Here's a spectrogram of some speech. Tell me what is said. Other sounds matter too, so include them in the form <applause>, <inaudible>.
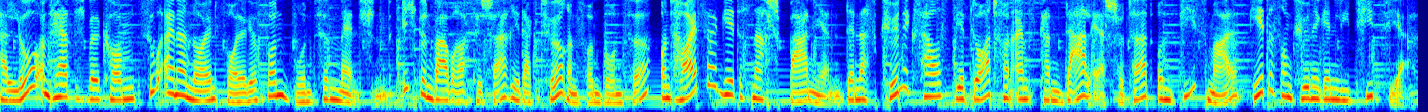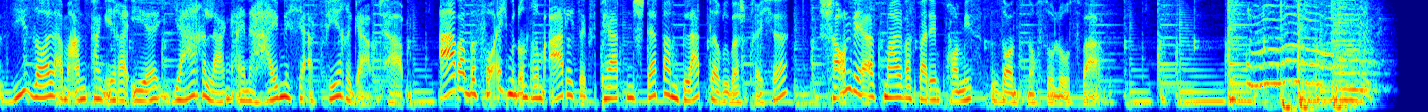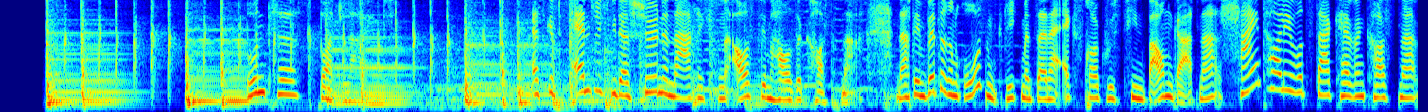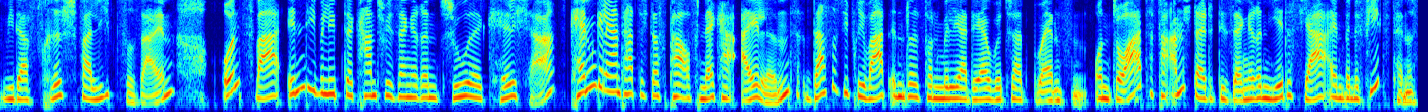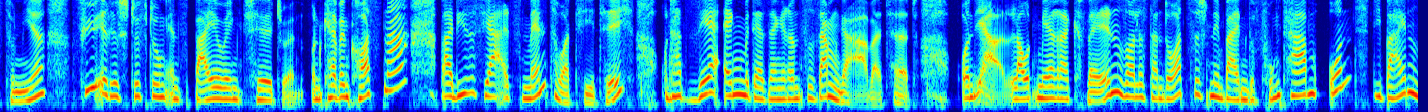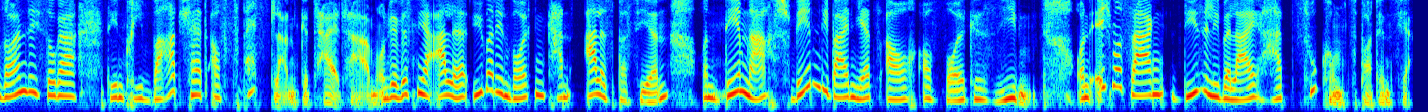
Hallo und herzlich willkommen zu einer neuen Folge von Bunte Menschen. Ich bin Barbara Fischer, Redakteurin von Bunte und heute geht es nach Spanien, denn das Königshaus wird dort von einem Skandal erschüttert und diesmal geht es um Königin Letizia. Sie soll am Anfang ihrer Ehe jahrelang eine heimliche Affäre gehabt haben. Aber bevor ich mit unserem Adelsexperten Stefan Blatt darüber spreche, schauen wir erstmal, was bei den Promis sonst noch so los war. Bunte Spotlight. Es gibt endlich wieder schöne Nachrichten aus dem Hause Kostner. Nach dem bitteren Rosenkrieg mit seiner Ex-Frau Christine Baumgartner scheint Hollywood-Star Kevin Costner wieder frisch verliebt zu sein. Und zwar in die beliebte Country-Sängerin Jewel Kilcher. Kennengelernt hat sich das Paar auf Necker Island. Das ist die Privatinsel von Milliardär Richard Branson. Und dort veranstaltet die Sängerin jedes Jahr ein Benefiztennisturnier für ihre Stiftung Inspiring Children. Und Kevin Costner war dieses Jahr als Mentor tätig und hat sehr eng mit der Sängerin zusammengearbeitet. Und ja, laut mehrerer Quellen soll es dann dort zwischen den beiden gefunkt haben und die beiden sollen sich sogar den Privatchat aufs Festland geteilt haben. Und wir wissen ja alle, über den Wolken kann alles passieren und demnach schweben die beiden jetzt auch auf Wolke 7. Und ich muss sagen, diese Liebelei hat Zukunftspotenzial.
